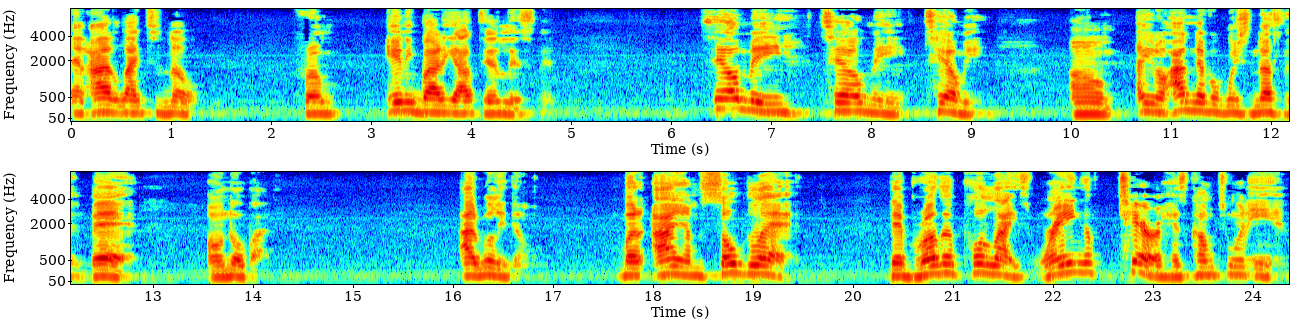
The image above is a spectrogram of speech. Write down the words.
and I'd like to know from anybody out there listening. Tell me, tell me, tell me. Um, you know, I never wish nothing bad on nobody. I really don't. But I am so glad that Brother Polight's reign of terror has come to an end.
